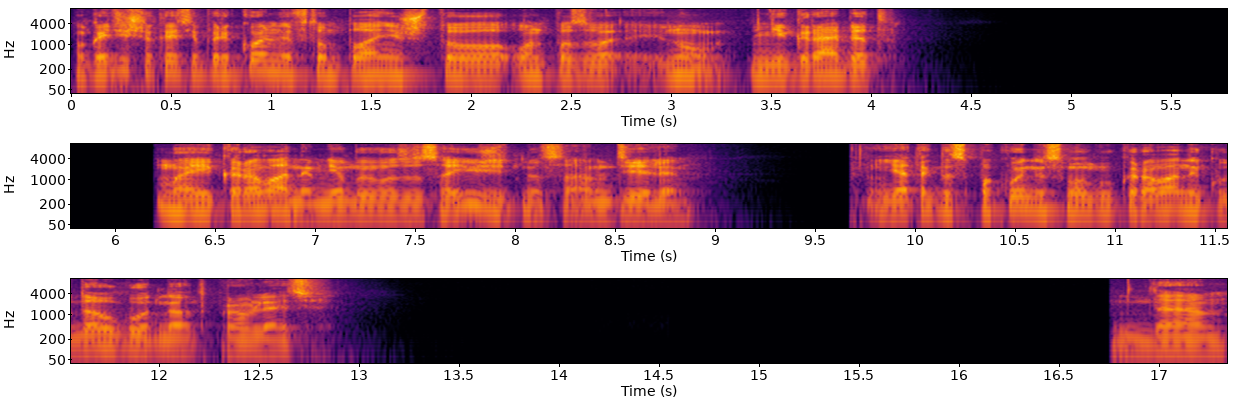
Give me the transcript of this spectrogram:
Могадишо, кстати, прикольный в том плане, что он позва... ну, не грабит мои караваны. Мне бы его засоюзить на самом деле. Я тогда спокойно смогу караваны куда угодно отправлять. Да.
